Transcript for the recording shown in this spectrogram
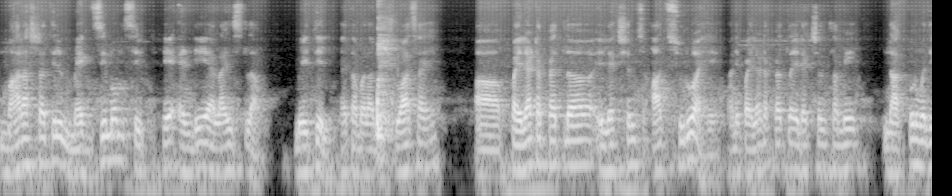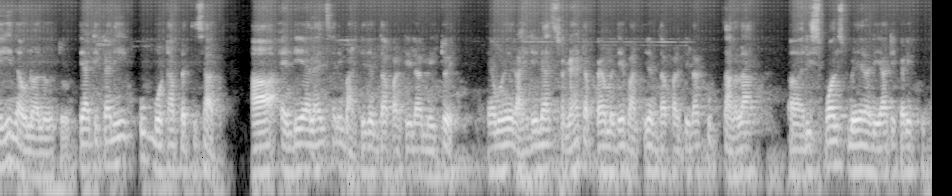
महाराष्ट्रातील मॅक्झिमम सीट हे एन डी ए अलायन्सला मिळतील याचा मला विश्वास आहे. पहिल्या टप्प्यातलं इलेक्शन्स आज सुरू आहे आणि पहिल्या टप्प्यातलं इलेक्शन्सला मी नागपूरमध्येही जाऊन आलो होतो. त्या ठिकाणी खूप मोठा प्रतिसाद हा एन डी ए अलायन्स आणि भारतीय जनता पार्टीला मिळतो आहे त्यामुळे राहिलेल्या सगळ्या टप्प्यामध्ये भारतीय जनता पार्टीला खूप चांगला रिस्पॉन्स मिळेल आणि या ठिकाणी खूप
